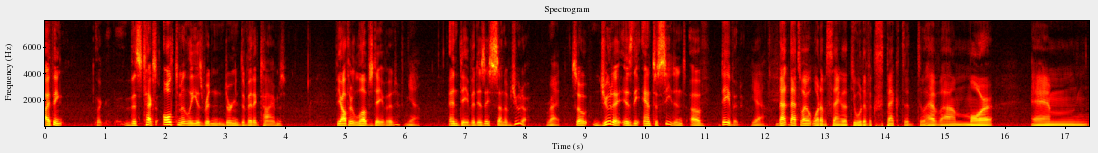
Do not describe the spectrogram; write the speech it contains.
I think like, this text ultimately is written during Davidic times. The author loves David, Yeah. and David is a son of Judah. Right. So Judah is the antecedent of David. Yeah. That that's why what I'm saying that you would have expected to have um, more um,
